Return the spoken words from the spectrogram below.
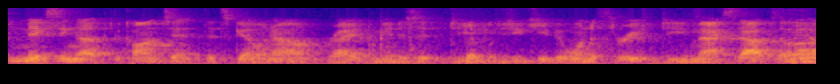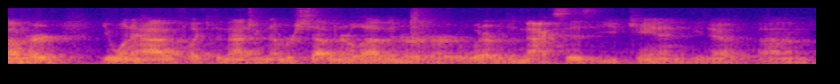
mixing up the content that's going out, right? I mean, is it? Do you Definitely. do you keep it one to three? Do you max it out? Because I mean, I've Um, heard you want to have like the magic number seven or eleven or, or whatever the max is that you can. You know. Um,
